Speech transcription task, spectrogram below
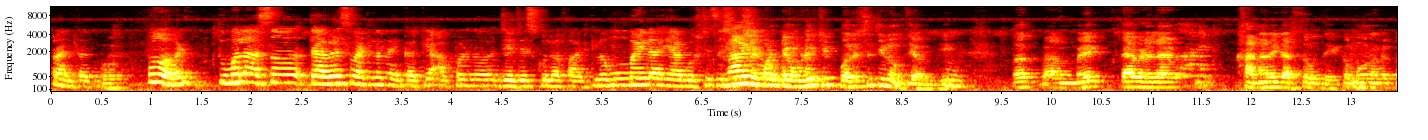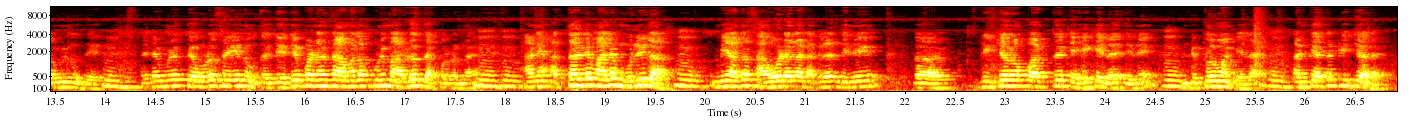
प्रांतातून हो. पण तुम्हाला असं त्यावेळेस वाटलं नाही का की आपण जे जे स्कूल ऑफ आर्ट किंवा मुंबईला या गोष्टीचं नाही शिक्षण पण वगैरे तेवढीची परिस्थिती नव्हती आमची हम्म. तर अं, म्हणजे त्यावेळेला खाणारे जास्त होते कमवणारे कमी होते. त्याच्यामुळे तेवढं हे नव्हतं जे जे पणाचं आम्हाला कुणी मार्गच दाखवलं नाही. आणि आता जे माझ्या मुलीला. मी आता सावड्याला टाकल्या तिने टीचर ऑफ आर्टचं हे केलंय तिने. डिप्लोमा केलाय. आणि ती आता टीचर आहे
